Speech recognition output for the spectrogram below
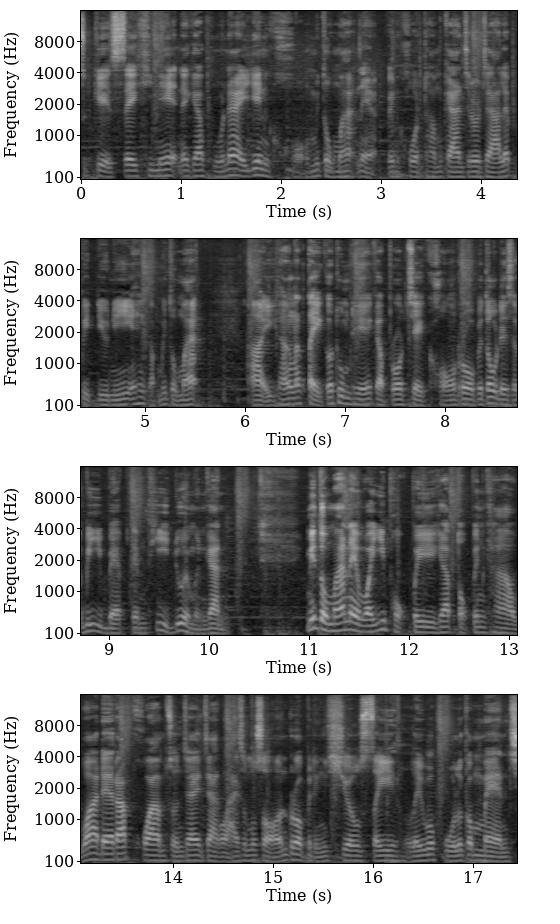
สุเกะเซคิเนะนะครับหัวหน้าเอเย่นของมิโตมะเนี่ยเป็นคนทำการเจรจาและปิดดีลนี้ให้กับมิโตมะอ่าอีกทั้งนักเตะก็ทุ่มเทให้กับโปรเจกต์ของโรเบโตเดซาบี้แบบเต็มที่ด้วยเหมือนกัน มิโตมะในวัย 26 ปีครับ ตกเป็นข่าวว่าได้รับความสนใจจากหลายสโมสร รวมไปถึงเชลซี ลิเวอร์พูล แล้วก็แมนเช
